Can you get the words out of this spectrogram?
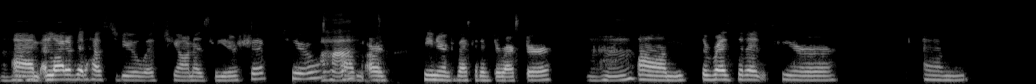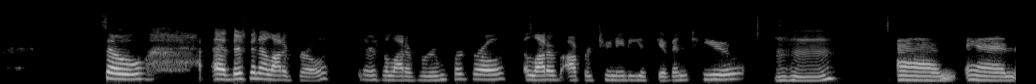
Mm-hmm. Um, a lot of it has to do with Tiana's leadership too, uh-huh. um, our senior executive director. Mm-hmm. Um, the residents here. Um, so uh, there's been a lot of growth there's a lot of room for growth a lot of opportunity is given to you mm-hmm. um, and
